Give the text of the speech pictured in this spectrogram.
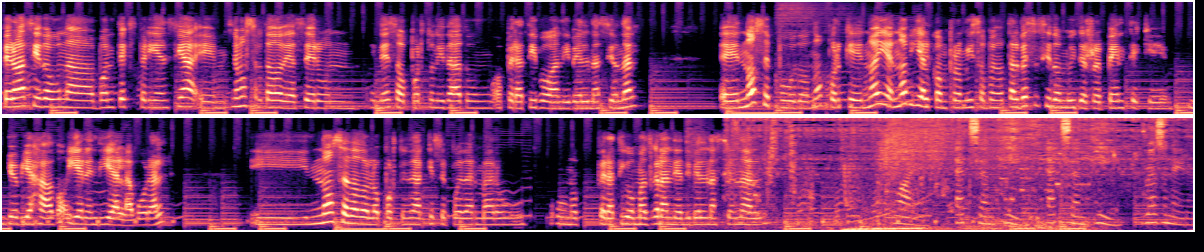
Pero ha sido una bonita experiencia. Eh, hemos tratado de hacer en esa oportunidad un operativo a nivel nacional. Eh, no se pudo, ¿no? Porque no, hay, no había el compromiso. Bueno, tal vez ha sido muy de repente que yo he viajado y era en día laboral. Y no se ha dado la oportunidad que se pueda armar un, un operativo más grande a nivel nacional. XMP, XMP, Resonator.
